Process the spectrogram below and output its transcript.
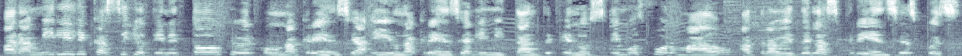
para mí Lili Castillo tiene todo que ver con una creencia y una creencia limitante que nos hemos formado a través de las creencias, pues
